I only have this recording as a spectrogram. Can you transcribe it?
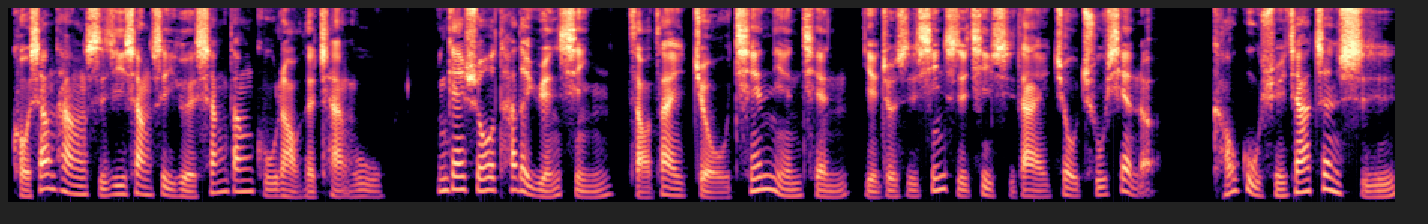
口香糖实际上是一个相当古老的产物。应该说，它的原型早在九千年前，也就是新石器时代就出现了。考古学家证实，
